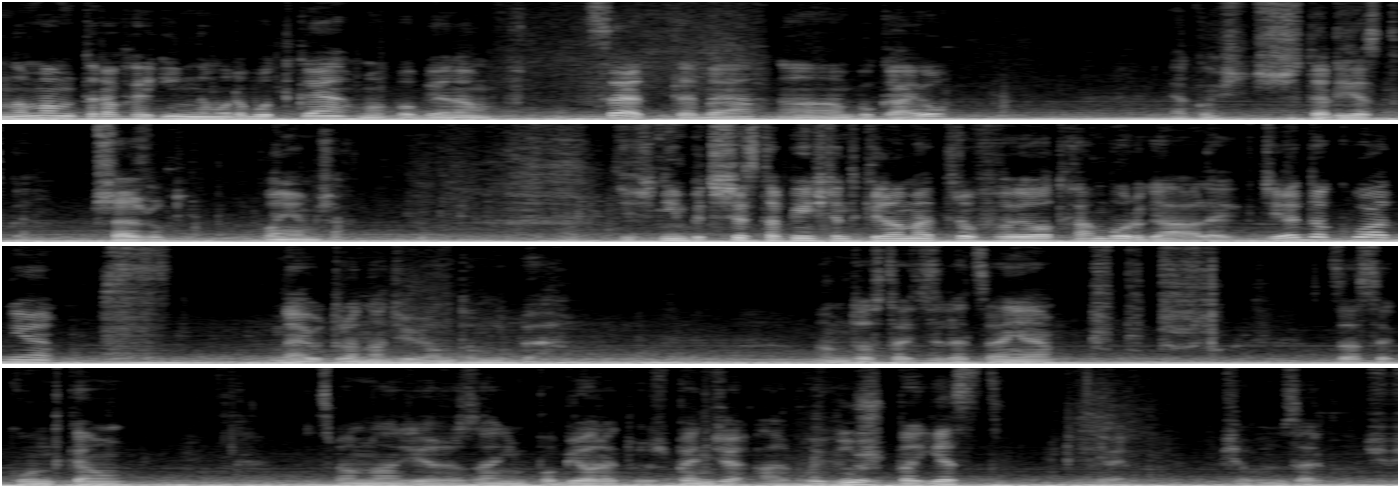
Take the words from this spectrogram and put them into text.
No mam trochę inną robótkę, bo pobieram w CTB na Bukaju jakąś 40 przerzut po Niemczech. Gdzieś niby 350 km od Hamburga, ale gdzie dokładnie? Na jutro na 9 niby. Mam dostać zlecenie za sekundkę, więc mam nadzieję, że zanim pobiorę to już będzie, albo już jest. Nie wiem, musiałbym zerknąć.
